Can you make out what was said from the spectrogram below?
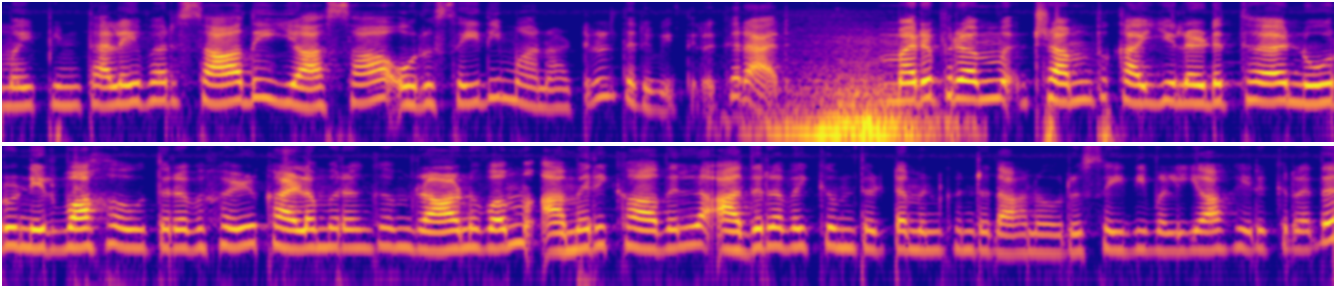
அமைப்பின் தலைவர் சாதி யாசா ஒரு செய்தி மாநாட்டில் தெரிவித்திருக்கிறார். மறுபுறம் ட்ரம்ப் கையில் எடுத்த நூறு நிர்வாக உத்தரவுகள் களமிறங்கும் ராணுவம் அமெரிக்காவில் அதிர வைக்கும் திட்டம் என்கின்றதான ஒரு செய்தி வெளியாக இருக்கிறது.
